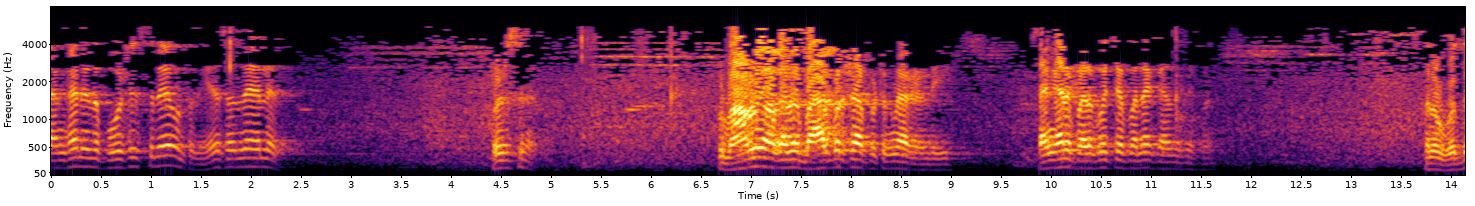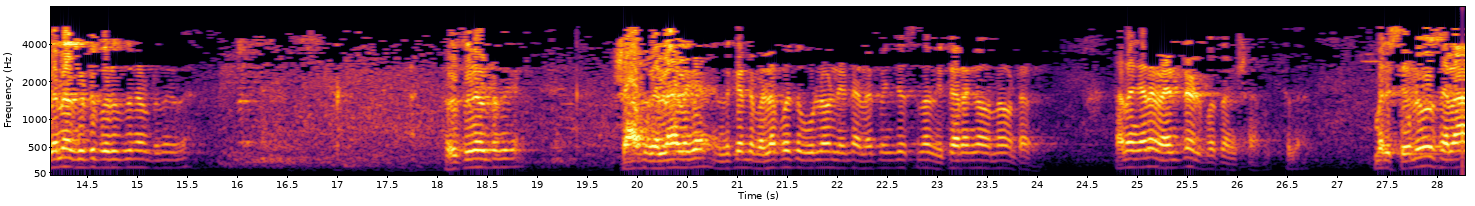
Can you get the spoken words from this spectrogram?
సంఘం నిన్ను పోషిస్తూనే ఉంటుంది ఏ సందేహం లేదు పోషిస్తున్నా ఇప్పుడు మామూలుగా ఒక బార్బర్ షాప్ పెట్టుకున్నారండి సంఘానికి పనికొచ్చే పనే కాదు చెప్పండి మనం వద్దన జుట్టు పెరుగుతూనే ఉంటుంది కదా పెరుగుతూనే ఉంటుంది షాప్కి వెళ్ళాలిగా ఎందుకంటే వెళ్ళకపోతే ఊళ్ళో వాళ్ళు అలా పెంచేస్తున్నా వికారంగా ఉన్నా ఉంటారు అనగానే వెంట వెళ్ళిపోతాను షాపు కదా మరి సెలవుస్ ఎలా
